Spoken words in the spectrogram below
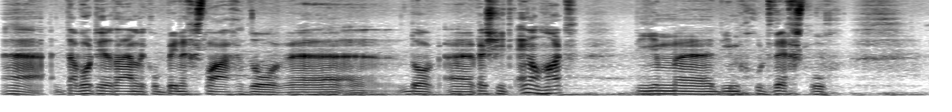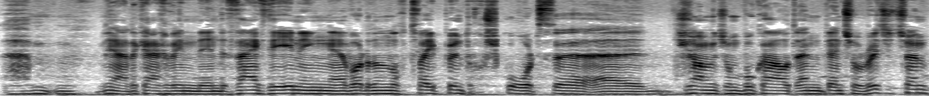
daar wordt hij uiteindelijk op binnengeslagen door, door Rashid Engelhard. Die hem, die hem goed wegsloeg. Um, ja, dan krijgen we in de, in de vijfde inning uh, worden er nog twee punten gescoord. Uh, Jonathan Boekhout en Denzel Richardson.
